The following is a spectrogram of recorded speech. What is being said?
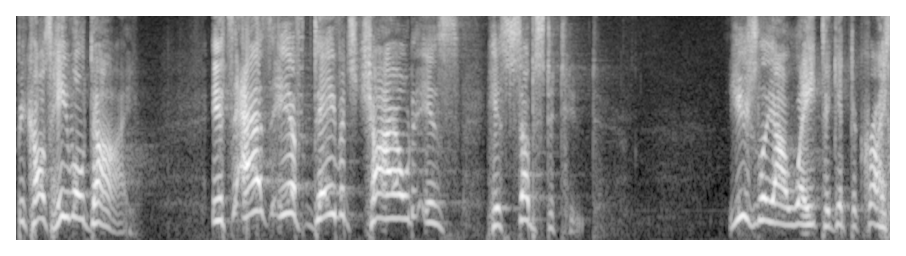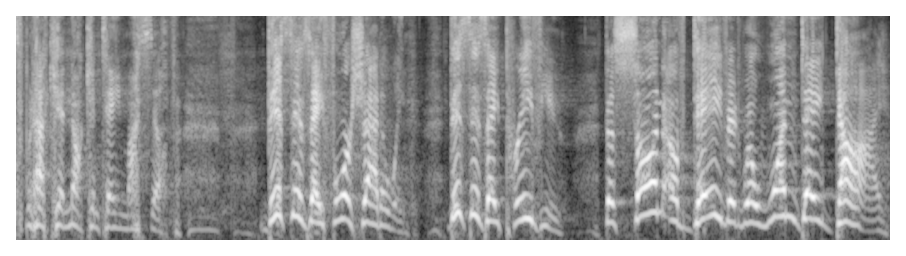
because he will die. It's as if David's child is his substitute. Usually I wait to get to Christ, but I cannot contain myself. This is a foreshadowing, this is a preview. The son of David will one day die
